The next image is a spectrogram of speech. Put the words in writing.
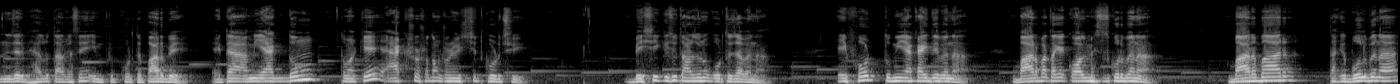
নিজের ভ্যালু তার কাছে ইম্প্রুভ করতে পারবে। এটা আমি একদম তোমাকে একশো শতাংশ নিশ্চিত করছি। বেশি কিছু তার জন্য করতে যাবে না। এফোর্ট তুমি একাই দেবে না। বারবার তাকে কল মেসেজ করবে না। বারবার তাকে বলবে না,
